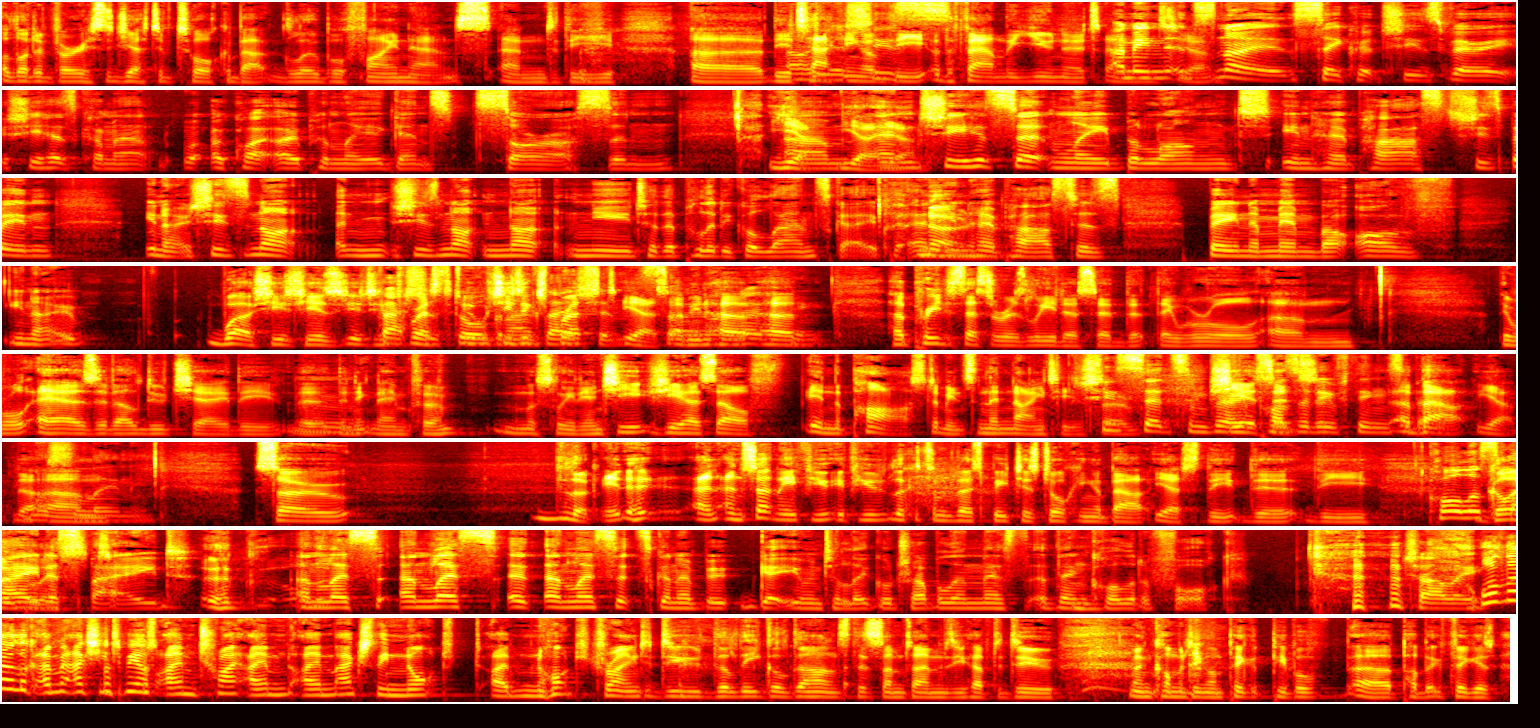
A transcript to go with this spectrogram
a lot of very suggestive talk about global finance and the uh, the yeah, attacking of the of the family unit. And, I mean, yeah. it's no secret. She's very. She has come out quite openly against Soros, and Yeah, um, yeah, and yeah. she has certainly belonged in her past. She's been, you know, she's not she's not not new to the political landscape, and No, in her no. past has been a member of, you know, Well, she's she's, she's expressed. She's expressed. Yes, I mean her don't her, think- her predecessor as leader said that they were all. Um, they were all heirs of Il Duce, the, the, Mm. the nickname for Mussolini, and she she herself in the past, I mean, it's in the nineties. She so said some very positive things about, about yeah um, Mussolini. so look, it, it- and, and certainly if you if you look at some of her speeches talking about yes the the the Call a spade a spade, Uh, unless unless unless it's going to get you into legal trouble, and this, then call it a fork, Charlie. Well, no. Look, I'm actually to be honest, I'm trying. I'm I'm actually not. I'm not trying to do the legal dance that sometimes you have to do when commenting on people, uh, public figures.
